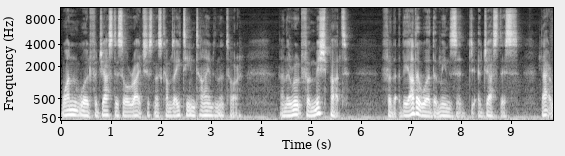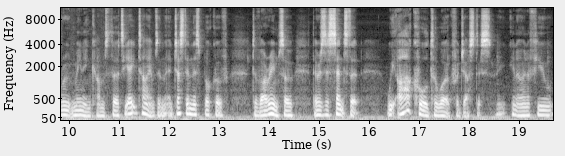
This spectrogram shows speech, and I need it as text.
one word for justice or righteousness, comes 18 times in the Torah. And the root for mishpat, for the, the other word that means justice, that root meaning comes 38 times in just in this book of Devarim. So there is a sense that we are called to work for justice. You know, in a few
